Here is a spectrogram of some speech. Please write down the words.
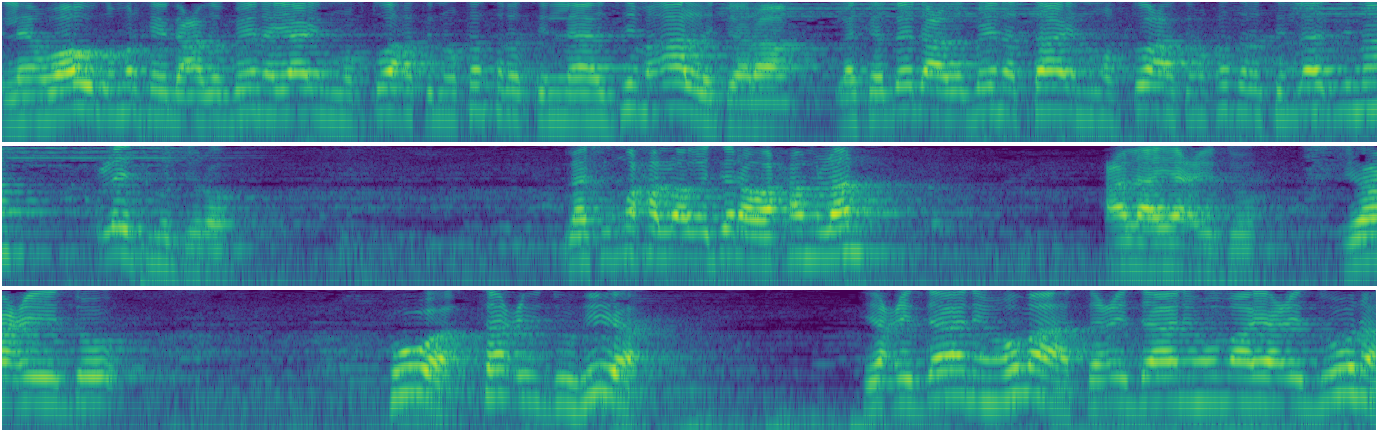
ilan waawdu markay dhacdo bayna yaa-in maftuuxatin wa kasratin laazima a la jaraa laakiin hadday dhacdo bayna taa-in maftuuxatin wa kasratin culays ma jiro laakiin waxaa looga jaraa waa xamlan calaa yacidu yacidu huwa tacidu hiya yacidaani humaa tacidaani humaa yaciduuna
